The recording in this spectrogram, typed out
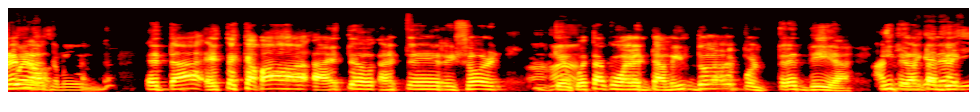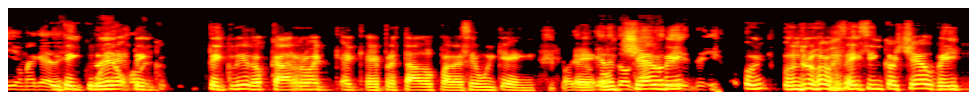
premios buena está esta escapada a este, a este resort que Ajá. cuesta 40 mil dólares por tres días. Ah, y te dan también, allí, y te incluye, Bueno, te, joven, inclu- te incluye dos carros eh, prestados para ese weekend. eh, un Shelby, un, un 965 Shelby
